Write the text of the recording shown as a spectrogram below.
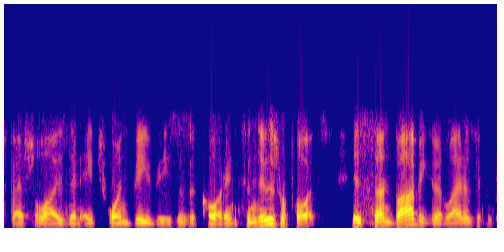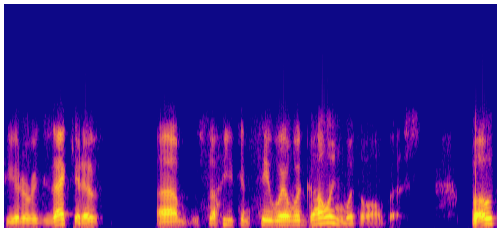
specialized in H 1B visas, according to news reports. His son, Bobby Goodlatte, is a computer executive. Um, so you can see where we're going with all this. Both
